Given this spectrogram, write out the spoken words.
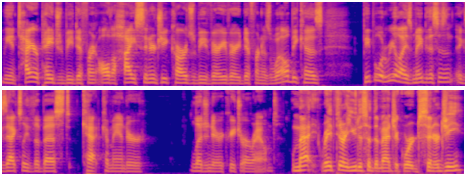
the entire page would be different. All the high synergy cards would be very very different as well because people would realize maybe this isn't exactly the best cat commander legendary creature around. Matt, right there, you just said the magic word synergy,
